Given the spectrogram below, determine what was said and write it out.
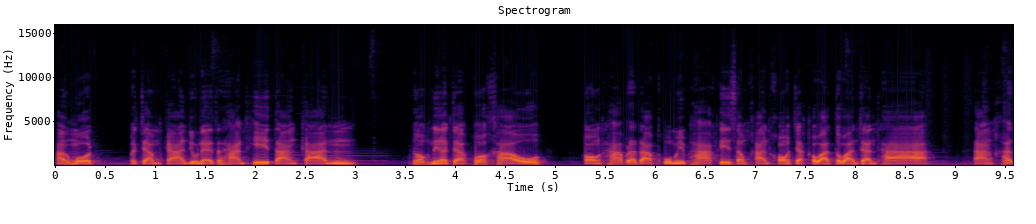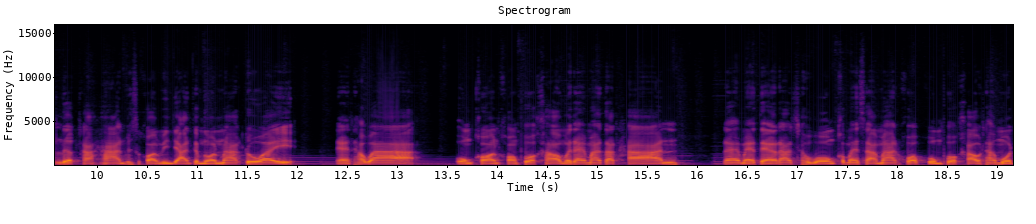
ทั้งหมดประจำการอยู่ในสถานที่ต่างกัน นอกเหนือจากพวกเขากองทัพระดับภูมิภาคที่สำคัญของจักรวรรดิตะวันจันทรา ต่างคัดเลือกทหารวิศวกรวิญญาณจำนวนมากด้วย แต่ถ้าว่าองค์กรของพวกเขาไม่ได้มาตรฐาน และแม้แต่ราชวงศ์ก็ไม่สามารถควบคุมพวกเขาทั้งหมด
